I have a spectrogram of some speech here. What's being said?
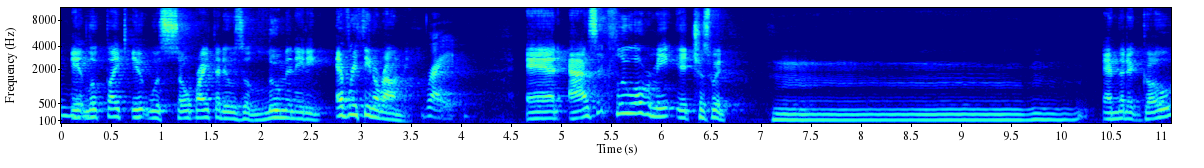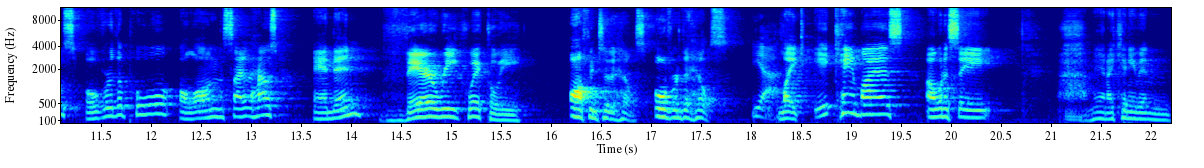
Mm-hmm. It looked like it was so bright that it was illuminating everything around me. right. And as it flew over me, it just went, hmm, and then it goes over the pool along the side of the house, and then very quickly off into the hills, over the hills. Yeah. Like it came by us, I want to say, ah, man, I can't even,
